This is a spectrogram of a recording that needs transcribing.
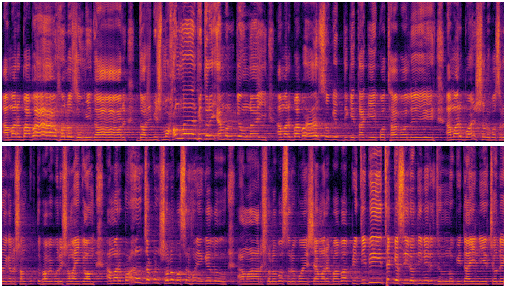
আমার বাবা হলো জমিদার। দশ বিশ মহল্লার ভিতরে এমন কেউ নাই, আমার বাবার চোখের দিকে তাকিয়ে কথা বলে। আমার বয়স ষোলো বছর হয়ে গেল, সংক্ষিপ্তভাবে বলি, সময় কম। আমার বয়স যখন ষোলো বছর হয়ে গেল, আমার ষোলো বছর বয়সে আমার বাবা পৃথিবী থেকে চিরদিনের জন্য বিদায় নিয়ে চলে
